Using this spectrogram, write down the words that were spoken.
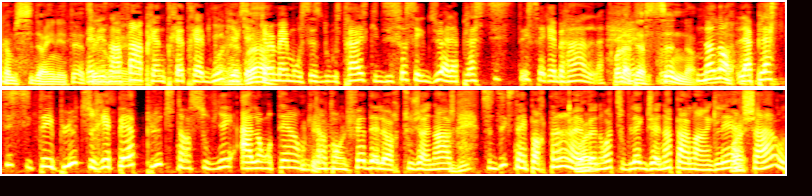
comme si de rien n'était. tu Mais les ouais. enfants apprennent très, très bien. Puis il y a quelqu'un, même au 6, 12, 13, qui dit ça, c'est dû à la plasticité cérébrale. Pas la plastine, là. Non, non, la plasticité. Plus tu répètes, plus tu t'en souviens à long terme quand on le fait dès leur tout jeune âge. Tu dis que c'est important, euh, Ouais. Benoît, tu voulais que Jenna parle anglais à. Charles.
